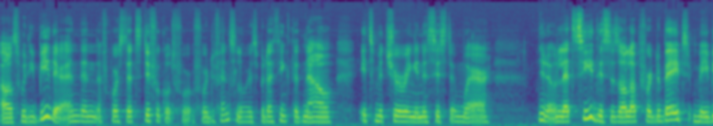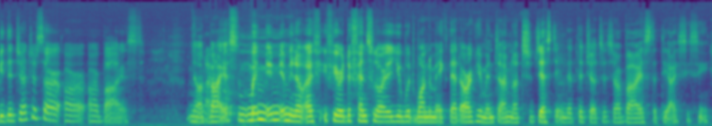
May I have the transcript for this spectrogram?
else would he be there? And then, of course, that's difficult for, for defense lawyers. But I think that now it's maturing in a system where, you know, let's see, this is all up for debate. Maybe the judges are, are, are biased not biased. You know, if you're a defense lawyer, you would want to make that argument. I'm not suggesting that the judges are biased at the ICC.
